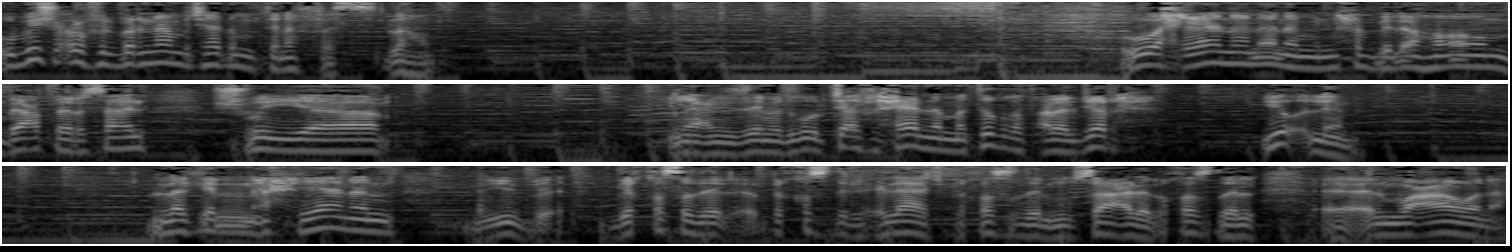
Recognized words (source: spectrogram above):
وبيشعروا في البرنامج هذا متنفس لهم. وأحيانا أنا من حبي لهم بيعطي رسائل شوية يعني زي ما تقول تعرف أحيانا لما تضغط على الجرح يؤلم. لكن أحيانا بقصد بقصد العلاج بقصد المساعدة بقصد المعاونة.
